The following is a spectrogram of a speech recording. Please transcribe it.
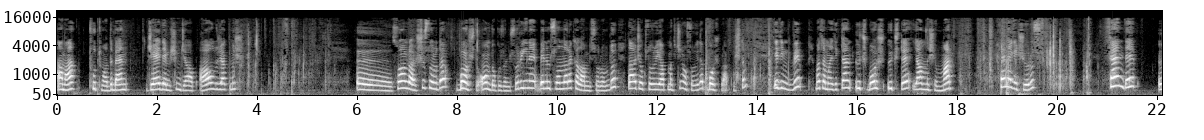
Ama tutmadı. Ben C demişim. Cevap A olacakmış. Ee, sonra şu soruda boştu. 19. soru. Yine benim sonlara kalan bir sorumdu. Daha çok soru yapmak için o soruyu da boş bırakmıştım. Dediğim gibi matematikten 3 boş 3 de yanlışım var. Fene geçiyoruz. Fen de e,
